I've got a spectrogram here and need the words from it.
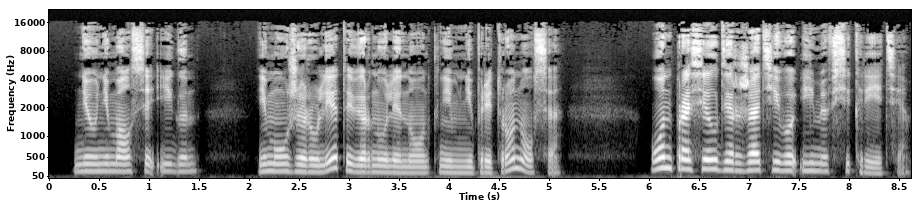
— не унимался Игон. Ему уже рулеты вернули, но он к ним не притронулся. Он просил держать его имя в секрете.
